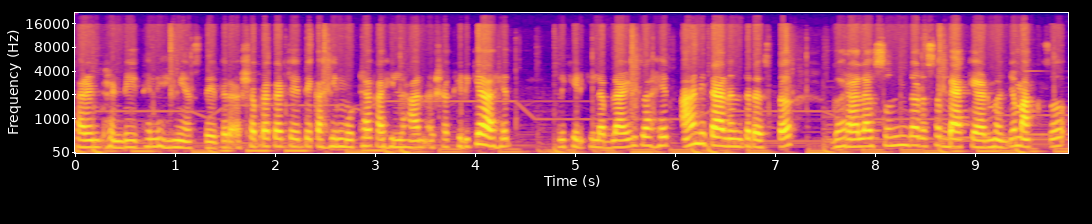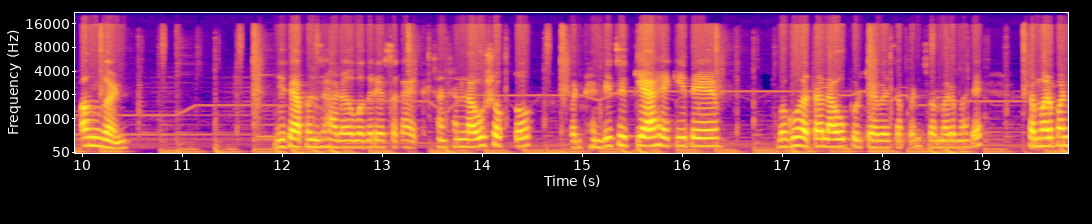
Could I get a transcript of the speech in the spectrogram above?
कारण थंडी इथे नेहमी असते. तर अशा प्रकारच्या इथे काही मोठ्या काही लहान अशा खिडक्या आहेत. आणि खिडकीला ब्लाइंड्स आहेत. आणि त्यानंतर असतं घराला सुंदर असं बॅकयार्ड म्हणजे मागचं अंगण. जिथे आपण झाडं वगैरे असं काय छान छान लावू शकतो. पण थंडीच इतकी आहे की ते बघू आता लावू पुढच्या वेळेस आपण समरमध्ये समर पण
